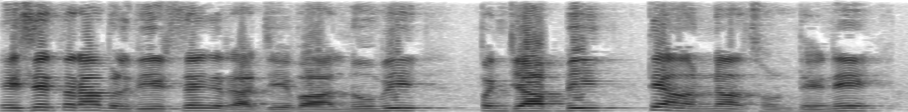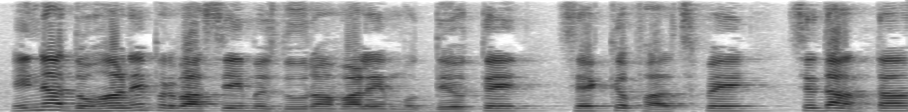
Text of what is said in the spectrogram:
ਇਸੇ ਤਰ੍ਹਾਂ ਬਲਵੀਰ ਸਿੰਘ ਰਾਜੇਵਾਲ ਨੂੰ ਵੀ ਪੰਜਾਬੀ ਧਿਆਨ ਨਾਲ ਸੁਣਦੇ ਨੇ। ਇਹਨਾਂ ਦੋਹਾਂ ਨੇ ਪ੍ਰਵਾਸੀ ਮਜ਼ਦੂਰਾਂ ਵਾਲੇ ਮੁੱਦੇ ਉੱਤੇ ਸਿੱਖ ਫਲਸਫੇ, ਸਿਧਾਂਤਾਂ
